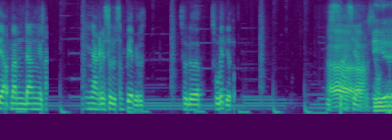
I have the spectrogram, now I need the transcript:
tiap nendang itu nyari sudut sempit gitu. Sudut sulit gitu. Bisa Ah, sih harusnya. Iya.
